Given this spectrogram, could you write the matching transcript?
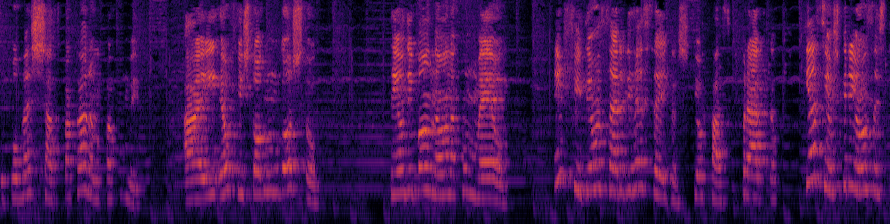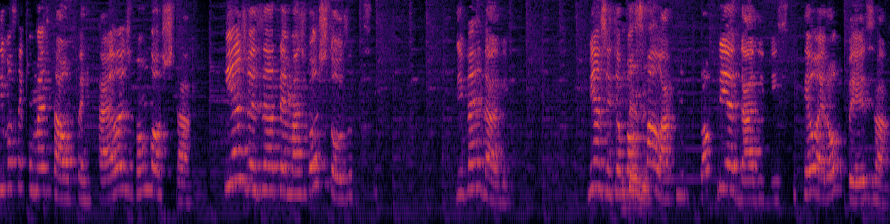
O povo é chato pra caramba pra comer. Aí eu fiz, todo mundo gostou. Tem o de banana com mel. Enfim, tem uma série de receitas que eu faço prática. Que assim, as crianças, se você começar a ofertar, elas vão gostar. E às vezes é até mais gostoso. De verdade. Minha gente, eu Entendi. posso falar com propriedade disso, porque eu era obesa.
